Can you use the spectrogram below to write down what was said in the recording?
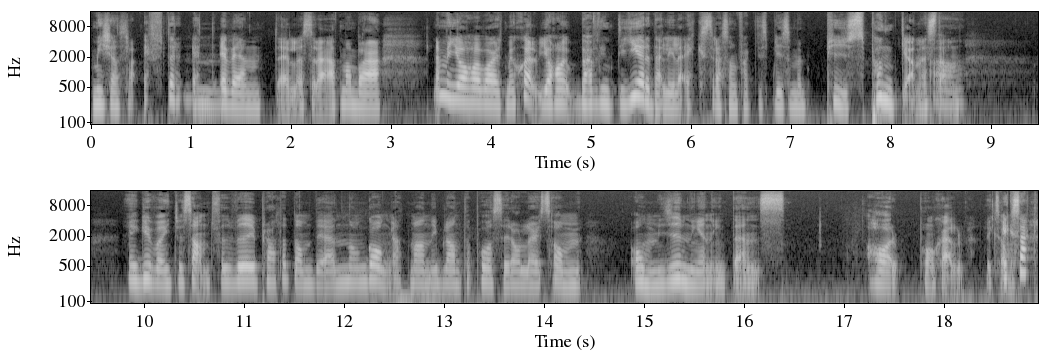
min känsla efter ett Mm. event eller sådär. Att man bara, nej men jag har varit mig själv. Jag har behövt inte ge det där lilla extra som faktiskt blir som en pyspunka nästan. Ja. Gud vad intressant för vi har ju pratat om det någon gång att man ibland tar på sig roller som omgivningen inte ens har på en själv. Liksom. Exakt.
